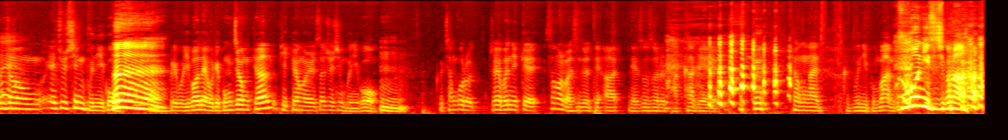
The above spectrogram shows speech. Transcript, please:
선정해주신 분이고 네. 어, 그리고 이번에 우리 공정편 비평을 써주신 분이고 음. 그 참고로 저희 아버님께 성을 말씀드렸더니 아 내 소설을 박하게 평한 그분이구만 구원이 있으시구나.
